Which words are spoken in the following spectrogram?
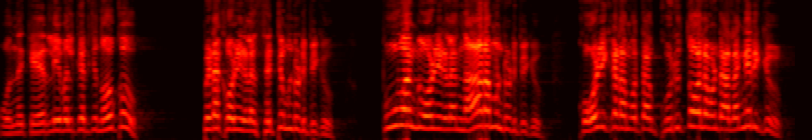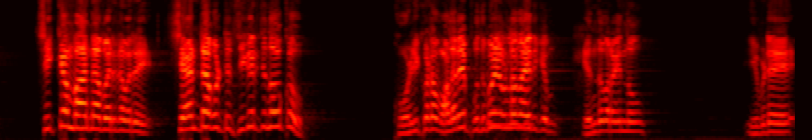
ഒന്ന് കേരളീയവൽക്കരിച്ച് നോക്കൂ. പിടക്കോഴികളെ സെറ്റ് മുണ്ടുടിപ്പിക്കൂ പൂവൻ കോഴികളെ നാടൻ മുണ്ടുടിപ്പിക്കൂ കോഴിക്കട മൊത്തം കുരുത്തോല കൊണ്ട് അലങ്കരിക്കൂ. ചിക്കൻ വാങ്ങാൻ വരുന്നവരെ ചേണ്ട കൊട്ടി സ്വീകരിച്ചു നോക്കൂ. കോഴിക്കോട് വളരെ പുതുമയുള്ളതായിരിക്കും. എന്ന് പറയുന്നു? ഇവിടെ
